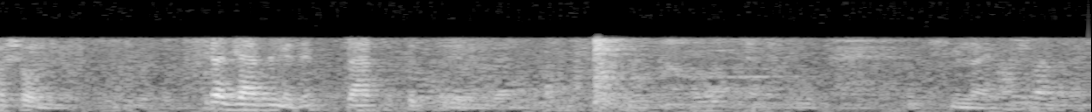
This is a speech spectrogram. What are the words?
hoş olmuyor. Biraz yardım edin. Kırıklıyorum ben. Bismillahirrahmanirrahim.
